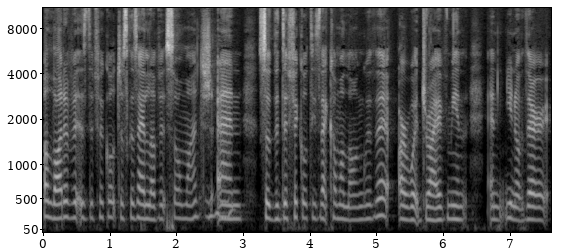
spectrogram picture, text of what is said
a lot of it is difficult just because I love it so much. Mm-hmm. And so the difficulties that come along with it are what drive me. And, and you know, they're,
